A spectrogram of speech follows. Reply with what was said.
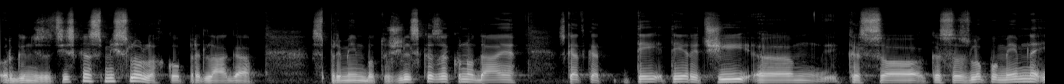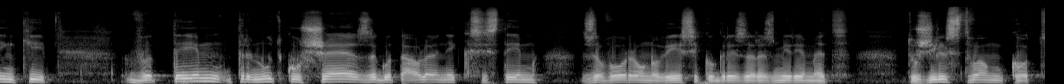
organizacijskem smislu, lahko predlaga spremembo tožilske zakonodaje. Skratka, te, te reči, um, ki so, ki so zelo pomembne in ki v tem trenutku še zagotavljajo nek sistem zavora v novesi, ko gre za razmerje med tožilstvom kot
